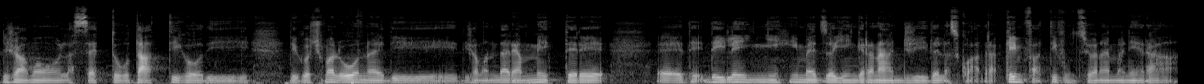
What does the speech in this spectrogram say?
diciamo, l'assetto tattico di, di Coach Malone e di diciamo, andare a mettere eh, de- dei legni in mezzo agli ingranaggi della squadra, che infatti funziona in maniera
